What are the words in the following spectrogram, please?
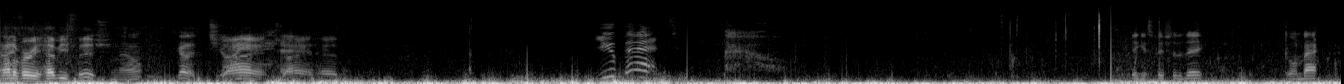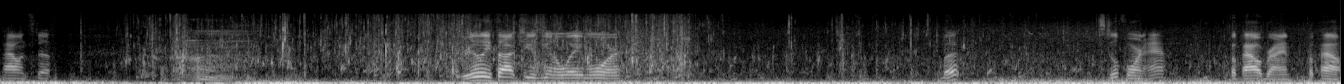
Not a very heavy fish. No. It's got a giant, Giant, head. giant head. You bet. Biggest fish of the day. Going back, pow and stuff. Really thought she was gonna weigh more. But still four and a half. Papow, Brian. Papow.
